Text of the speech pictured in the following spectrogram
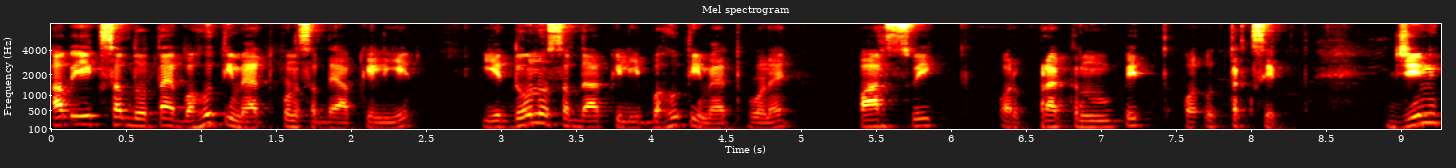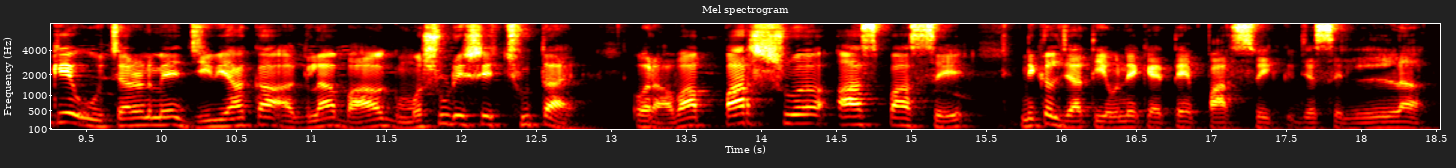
अब एक शब्द होता है बहुत ही महत्वपूर्ण शब्द है आपके लिए। ये दोनों शब्द आपके लिए बहुत ही महत्वपूर्ण है, पार्श्विक और प्रकम्पित और उत्तक्षित जिनके उच्चारण में जीविया का अगला भाग मसूड़ी से छूता है और हवा पार्श्व आसपास से निकल जाती है, उन्हें कहते हैं पार्श्विक, जैसे ल।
